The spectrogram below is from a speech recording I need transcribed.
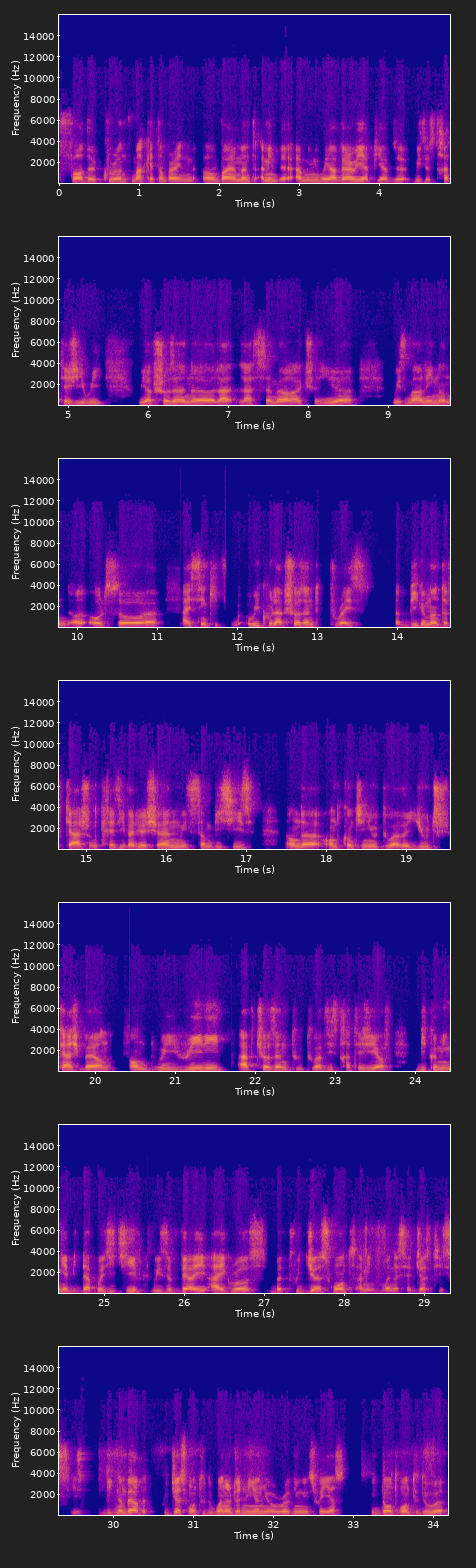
for the current market environment. I mean, I mean, we are very happy the, with the strategy we we have chosen uh, la- last summer actually uh, with Marlin, and also uh, I think we could have chosen to raise a big amount of cash on crazy valuation with some VCs and, uh, and continue to have a huge cash burn. And we really have chosen to, to have this strategy of becoming a EBITDA positive with a very high growth. But we just want, I mean, when I say just is, is big number, but we just want to do 100 million euro revenue in three years. We don't want to do a,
